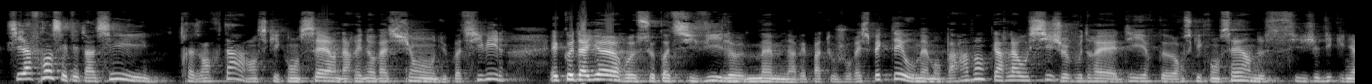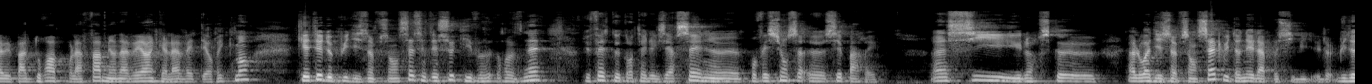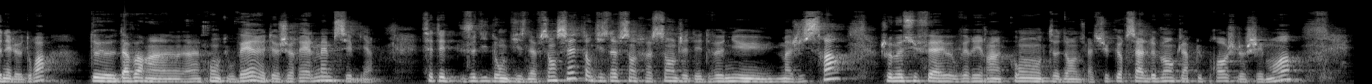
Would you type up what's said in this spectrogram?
Si la France était ainsi très en retard en ce qui concerne la rénovation du Code civil, et que d'ailleurs ce Code civil même n'avait pas toujours respecté, ou même auparavant, car là aussi je voudrais dire que en ce qui concerne, si je dis qu'il n'y avait pas de droit pour la femme, il y en avait un qu'elle avait théoriquement, qui était depuis 1916, c'était ceux qui revenaient du fait que quand elle exerçait une profession euh, séparée. Ainsi, lorsque la loi 1907 lui donnait la possibilité, lui donnait le droit d'avoir un, un, compte ouvert et de gérer elle-même ses biens. C'était, je dis donc 1907. En 1960, j'étais devenu magistrat. Je me suis fait ouvrir un compte dans la succursale de banque la plus proche de chez moi.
